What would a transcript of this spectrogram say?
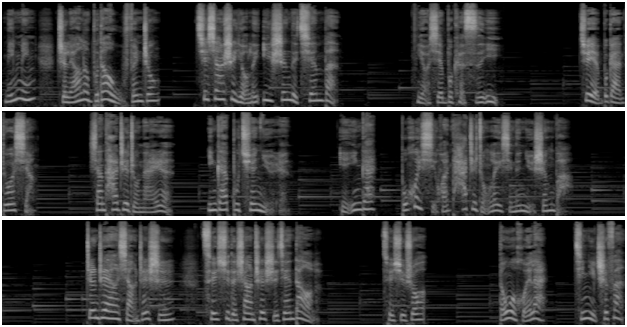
明明只聊了不到五分钟，却像是有了一生的牵绊，有些不可思议，却也不敢多想。像他这种男人，应该不缺女人，也应该不会喜欢他这种类型的女生吧。正这样想着时，崔旭的上车时间到了。崔旭说：“等我回来，请你吃饭。”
